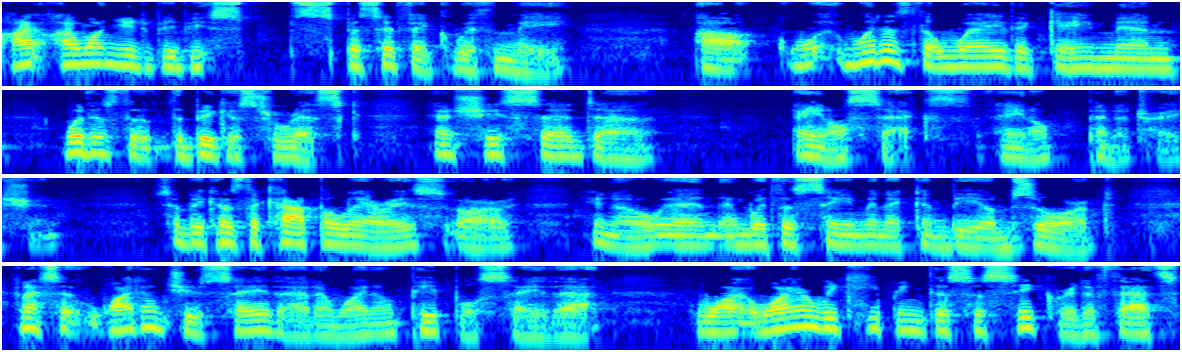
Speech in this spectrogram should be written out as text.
I, I, want you to be specific with me. Uh, wh what is the way that gay men, what is the, the biggest risk? And she said, uh, anal sex, anal penetration. So because the capillaries are, you know, and, and with the semen it can be absorbed. And I said, why don't you say that and why don't people say that? Why, why are we keeping this a secret if that's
